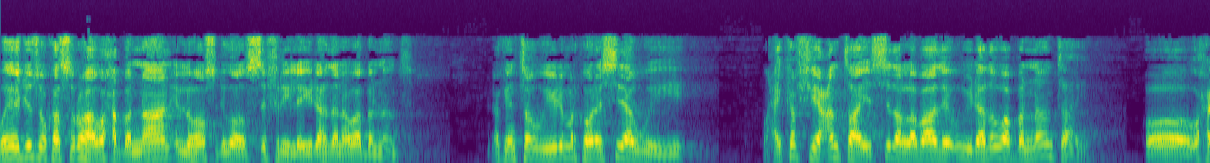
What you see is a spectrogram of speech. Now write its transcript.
wayajuusu kasruha waxa bannaan in la hoos dhigoo sifri la yidhaahdana waa bannaanta laakiin ta uu yidhi marka hore sidaa weeye waxay ka fiican tahay sida labaadee u yidhaahdo waa bannaan tahay oo waxa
